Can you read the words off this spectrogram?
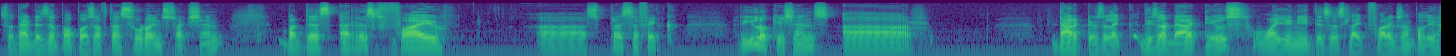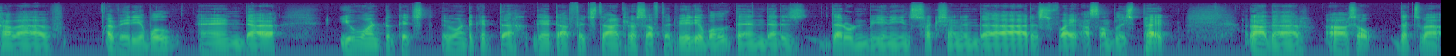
So that is the purpose of the pseudo instruction. But this uh, RISC-V uh, specific relocations are directives like these are directives. Why you need this is like for example you have a, a variable and uh, you want to get you want to get the get or fetch the address of that variable then there is there wouldn't be any instruction in the RISC-V assembly spec rather uh, so that's why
